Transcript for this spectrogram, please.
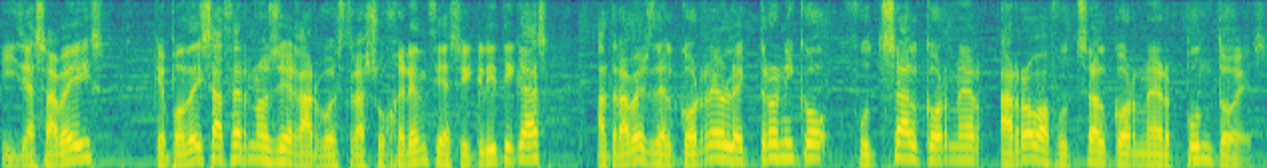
Y ya sabéis que podéis hacernos llegar vuestras sugerencias y críticas a través del correo electrónico futsalcorner@futsalcorner.es.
